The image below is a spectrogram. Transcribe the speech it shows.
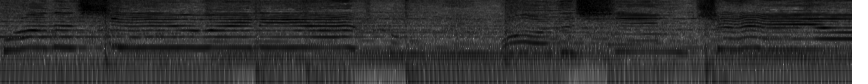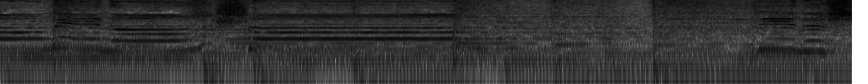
我的心为你而痛，我的心只有你能伤。你的誓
